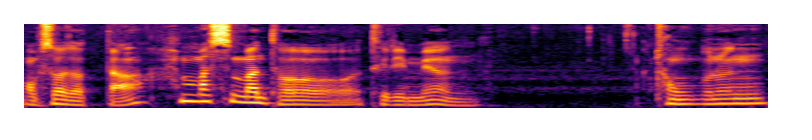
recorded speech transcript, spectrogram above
없어졌다. 한 말씀만 더 드리면 정부는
